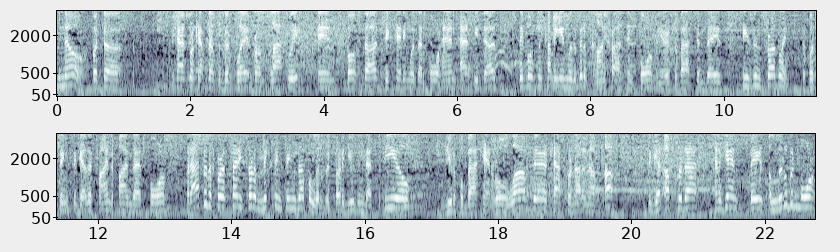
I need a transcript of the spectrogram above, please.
no, but uh, Casper kept up the good play from last week in Båstad, dictating with that forehand as he does. They've both been coming in with a bit of contrasting form here. Sebastian Baez, he's been struggling to put things together, trying to find that form. But after the first set, he started mixing things up a little bit, started using that feel. Beautiful backhand roll love there. Casper not enough ups to get up for that. And again, Baez a little bit more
